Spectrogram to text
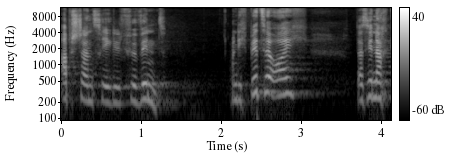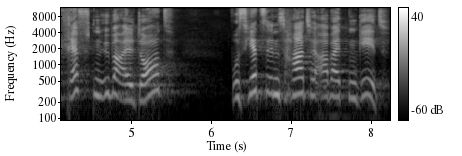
Abstandsregel für Wind. Und ich bitte euch, dass ihr nach Kräften überall dort, wo es jetzt ins harte Arbeiten geht,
